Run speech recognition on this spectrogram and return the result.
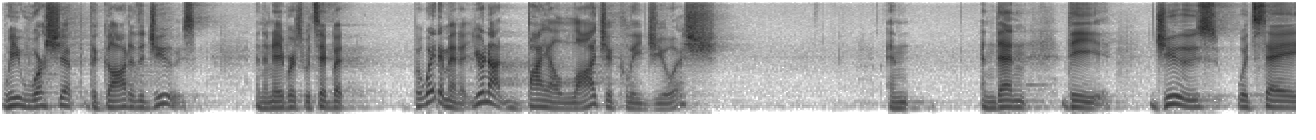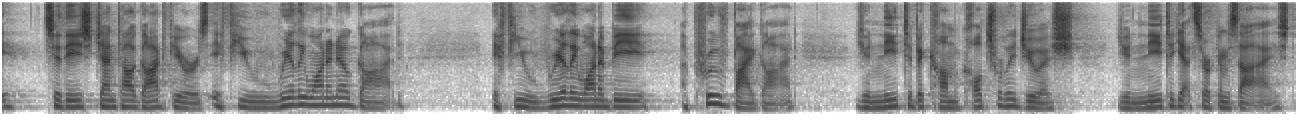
We worship the God of the Jews. And the neighbors would say, But, but wait a minute, you're not biologically Jewish. And, and then the Jews would say to these Gentile God-fearers, if you really want to know God, if you really want to be approved by God, you need to become culturally Jewish, you need to get circumcised,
